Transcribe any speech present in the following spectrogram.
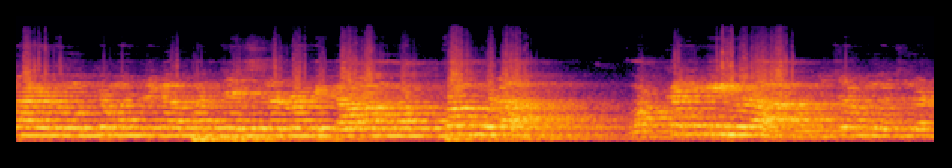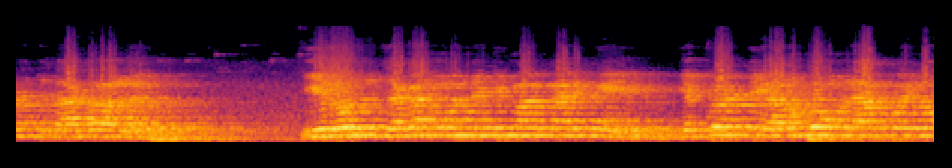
నాయుడు ముఖ్యమంత్రిగా పనిచేసినటువంటి కాలం మొత్తం కూడా ఒక్కరికి కూడా ఉద్యోగం వచ్చినటువంటి దాఖలాలు లేవు. ఈ రోజు జగన్మోహన్ రెడ్డి గారికి ఎటువంటి అనుభవం లేకపోయినా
